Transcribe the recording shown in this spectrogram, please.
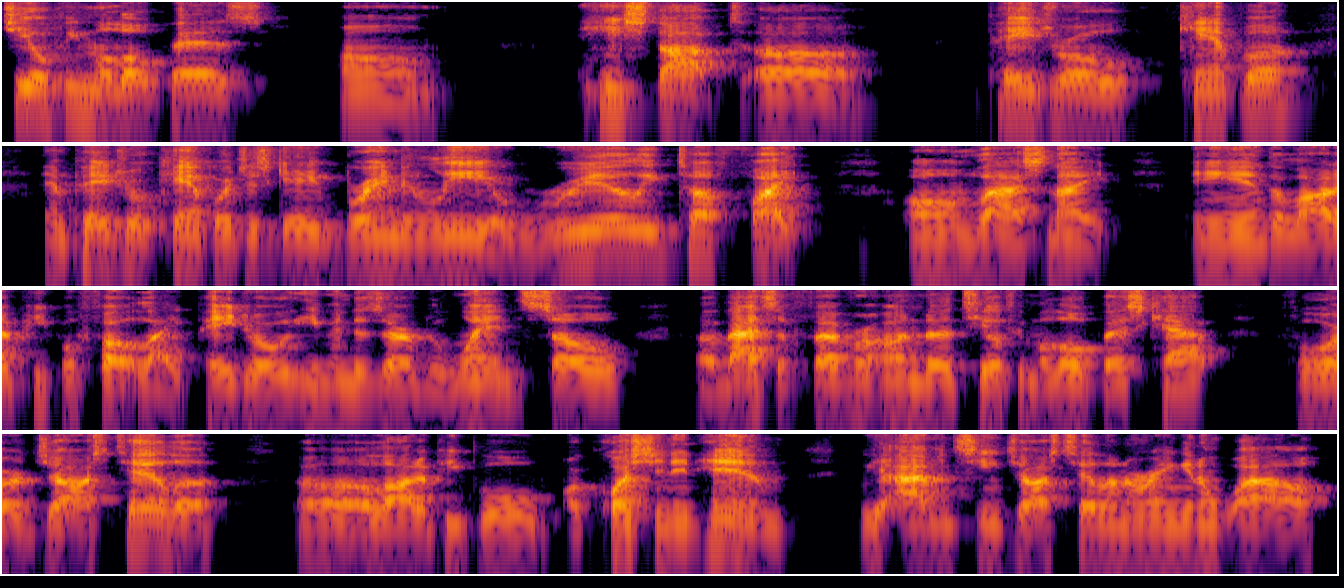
Teofimo Lopez, um, he stopped uh, Pedro Campa, and Pedro Campa just gave Brandon Lee a really tough fight um, last night. And a lot of people felt like Pedro even deserved to win. So uh, that's a feather under Teofimo Lopez cap for Josh Taylor. Uh, a lot of people are questioning him. We haven't seen Josh Taylor in the ring in a while.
